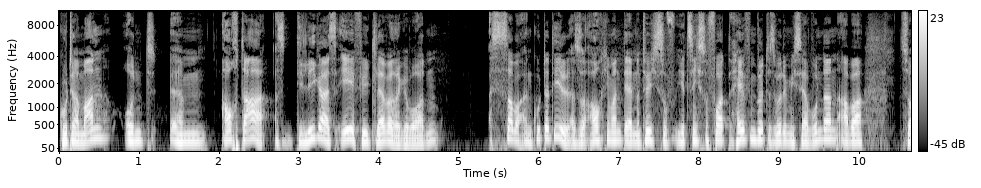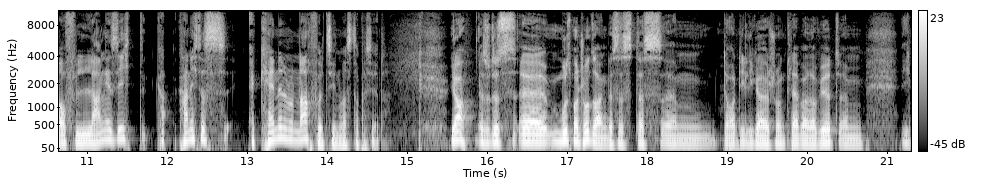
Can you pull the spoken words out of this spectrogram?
guter Mann und ähm, auch da, also die Liga ist eh viel cleverer geworden es ist aber ein guter Deal. Also auch jemand, der natürlich so, jetzt nicht sofort helfen wird, das würde mich sehr wundern, aber so auf lange Sicht kann ich das erkennen und nachvollziehen, was da passiert. Ja, also das äh, muss man schon sagen, dass es, dass ähm, dort die Liga schon cleverer wird. Ähm, ich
